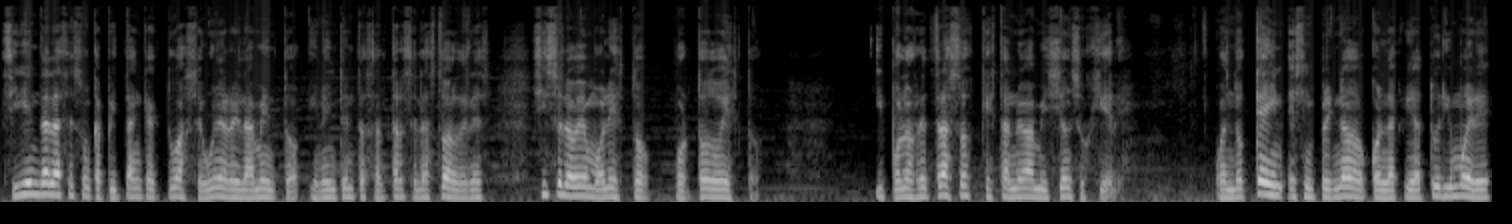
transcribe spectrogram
Si bien Dallas es un capitán que actúa según el reglamento y no intenta saltarse las órdenes, sí se lo ve molesto por todo esto y por los retrasos que esta nueva misión sugiere. Cuando Kane es impregnado con la criatura y muere,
